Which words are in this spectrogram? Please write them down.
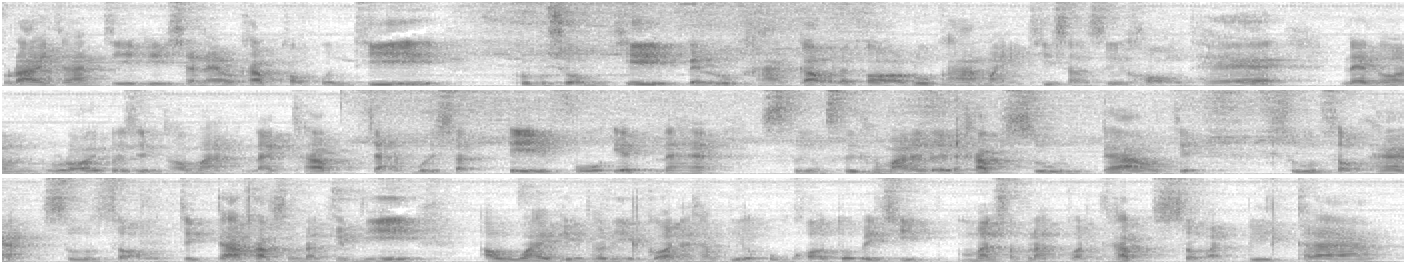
0970250279 รายการ GD Channel ครับ ขอบคุณที่คุณผู้ชมที่เป็นลูกค้าเก่าแล้วก็ลูกค้าใหม่ที่สั่งซื้อของแท้แน่นอน 100%เข้ามานะครับ จากบริษัท A4S นะฮะซึ่งซื้อเข้ามาได้เลยนะครับ 025 02 79ครับสำหรับคลิปนี้เอาไว้เพียงเท่านี้ก่อนนะครับ เดี๋ยวผมขอตัวไปฉีดมันสำหรับก่อนครับ สวัสดีครับ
